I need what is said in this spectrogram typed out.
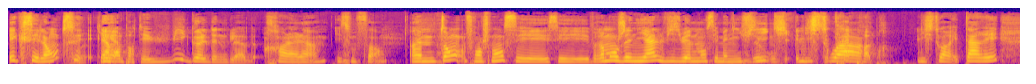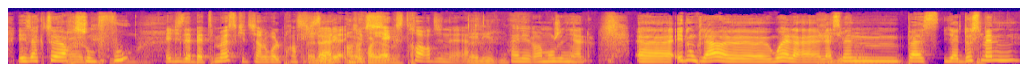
excellente. Qui a Et- remporté 8 Golden Globes. Oh là là, ils sont forts. En même temps, franchement, c'est c'est vraiment génial. Visuellement, c'est magnifique. L'histoire, propre. l'histoire est tarée. Les acteurs Ouais, sont puis- fou. Elisabeth Moss qui tient le rôle principal, Elle est qui est extraordinaire. Elle est. Elle est vraiment géniale. Euh, et donc là, euh, ouais, la, semaine passe. Il y a deux semaines,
